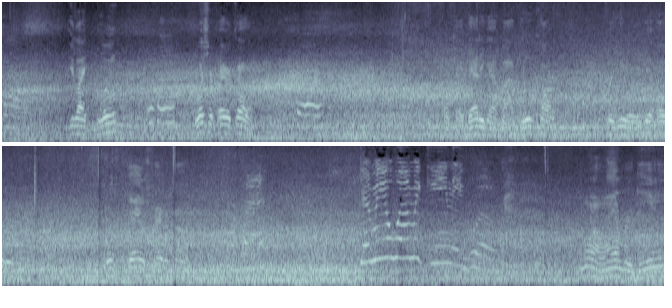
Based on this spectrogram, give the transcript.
those. You like blue? Mm-hmm. What's your favorite color? Okay, Daddy got to buy a blue car for you when you get older. What's James' favorite color? Give me a Lamborghini blue. You want a Lamborghini?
